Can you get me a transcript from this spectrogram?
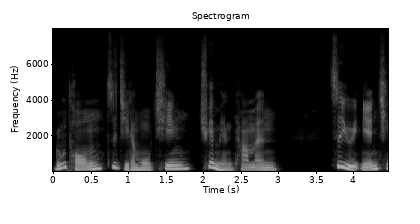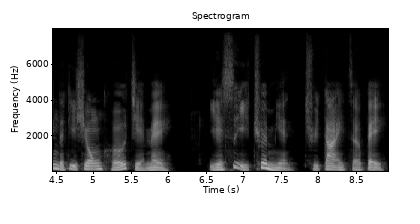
如同自己的母亲劝勉他们。至于年轻的弟兄和姐妹，也是以劝勉取代责备。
